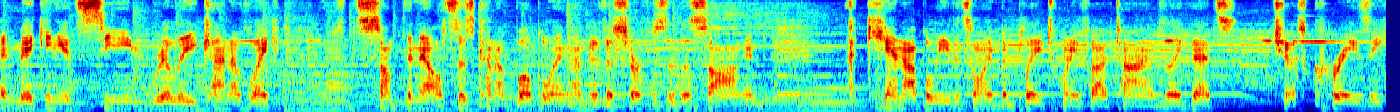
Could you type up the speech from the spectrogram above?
and making it seem really kind of like something else is kind of bubbling under the surface of the song. And I cannot believe it's only been played 25 times. Like that's just crazy.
